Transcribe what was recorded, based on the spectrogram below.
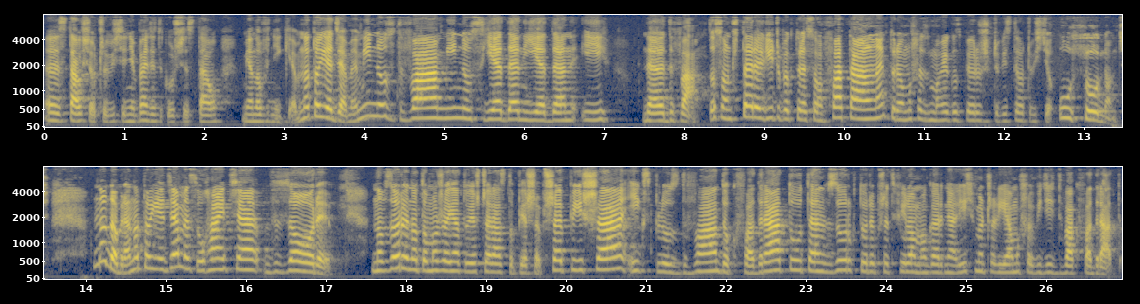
e, stał się oczywiście, nie będzie, tylko już się stał mianownikiem. No to jedziemy. Minus 2, minus 1, 1 i 2. To są cztery liczby, które są fatalne, które muszę z mojego zbioru rzeczywistych oczywiście usunąć. No dobra, no to jedziemy, słuchajcie, wzory. No wzory, no to może ja tu jeszcze raz to pierwsze przepiszę. x plus 2 do kwadratu. Ten wzór, który przed chwilą ogarnialiśmy, czyli ja muszę widzieć dwa kwadraty.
